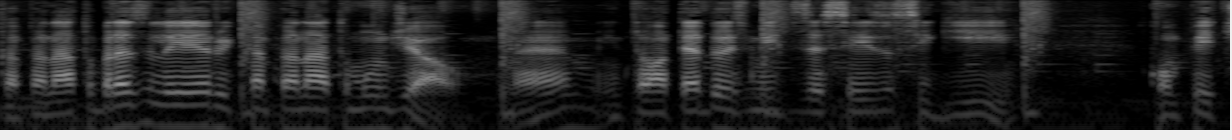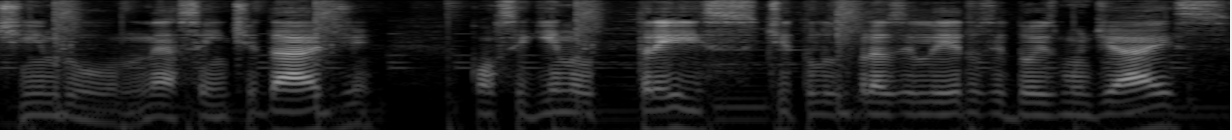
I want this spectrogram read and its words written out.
Campeonato Brasileiro e Campeonato Mundial. Né? Então até 2016 eu segui competindo nessa entidade, conseguindo três títulos brasileiros e dois mundiais.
